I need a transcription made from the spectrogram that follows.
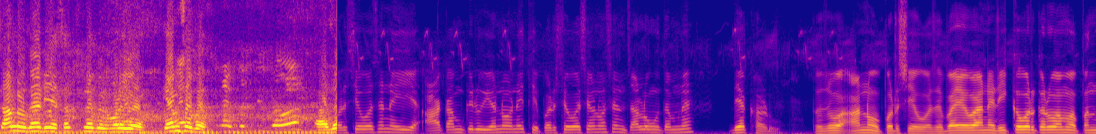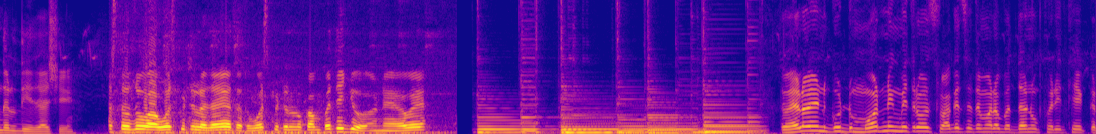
ચાલુ ગાડીએ સબસ્ક્રાઈબર મળી ગયો કેમ છે ભાઈ? પરસેવો છે ને એ આ કામ કર્યું એનો નથી. પરસેવો છે એનો છે ને ચાલો હું તમને દેખાડું. તો જો આનો પરસેવો છે. ભાઈ હવે આને રિકવર કરવામાં પંદર દી જશે. તો જો આ હોસ્પિટલ જ આવ્યા હતા તો હોસ્પિટલનું કામ પતી ગયું અને હવે તો હેલો એન્ડ ગુડ મોર્નિંગ મિત્રો. સ્વાગત છે તમારા બધાનું ફરીથી એક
